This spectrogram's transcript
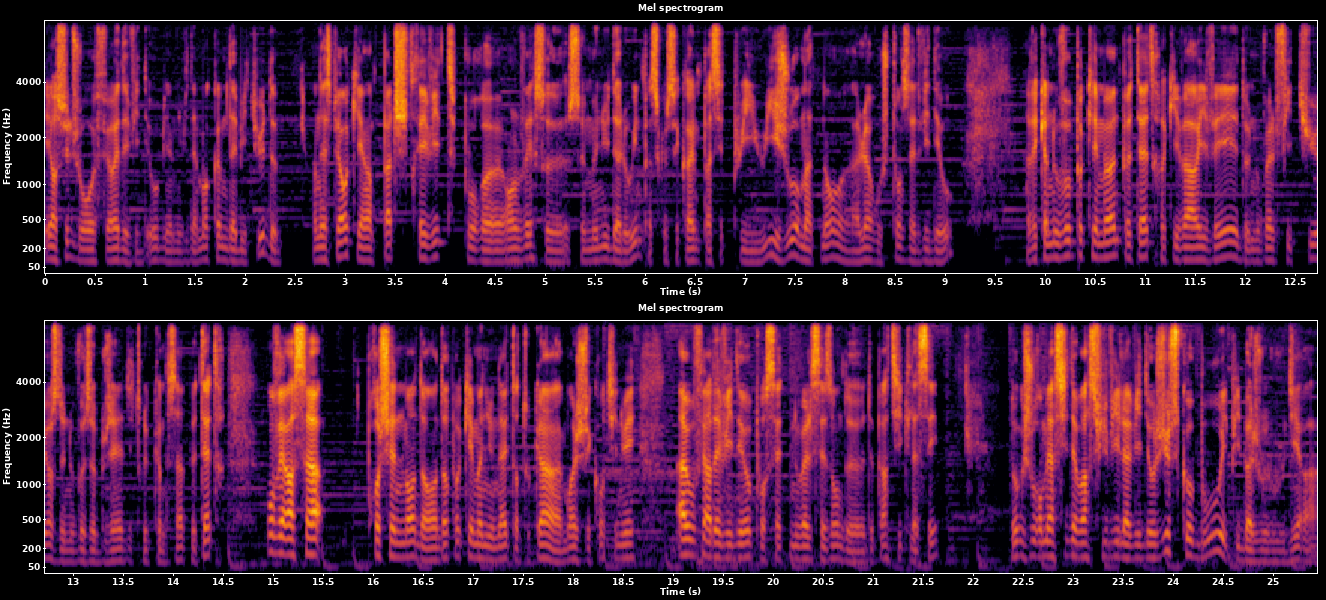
Et ensuite je vous referai des vidéos bien évidemment comme d'habitude. En espérant qu'il y ait un patch très vite pour enlever ce, ce menu d'Halloween. Parce que c'est quand même passé depuis 8 jours maintenant à l'heure où je tourne cette vidéo. Avec un nouveau Pokémon peut-être qui va arriver, de nouvelles features, de nouveaux objets, des trucs comme ça peut-être. On verra ça prochainement dans, Pokémon Unite. En tout cas, moi je vais continuer à vous faire des vidéos pour cette nouvelle saison de, parties classées. Donc je vous remercie d'avoir suivi la vidéo jusqu'au bout et puis bah, je vais vous dire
